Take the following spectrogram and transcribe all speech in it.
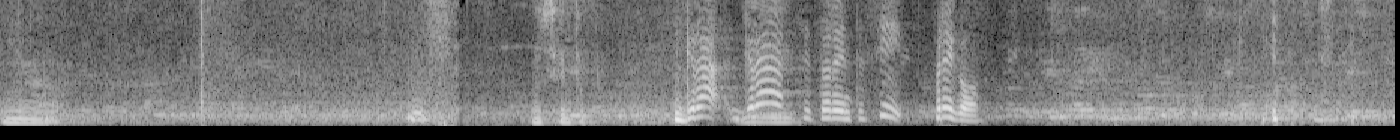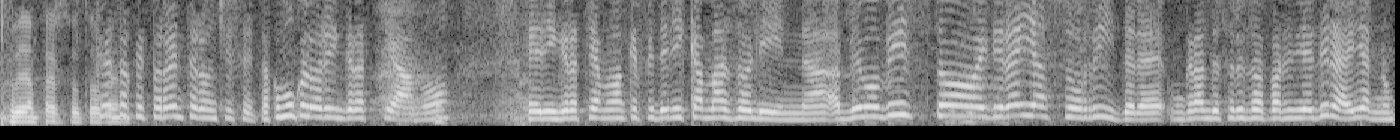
Eh, non sento più. Gra grazie di... Torrente, sì, prego. Abbiamo perso Torrente. Credo che Torrente non ci senta. Comunque lo ringraziamo e ringraziamo anche Federica Masolin. Abbiamo visto Edireia sorridere, un grande sorriso da parte di Edireia, non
